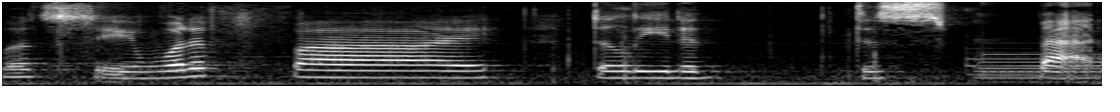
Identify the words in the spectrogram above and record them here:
let's see, what if I deleted this bat?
